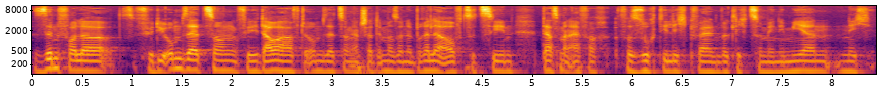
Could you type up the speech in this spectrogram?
sinnvoller für die Umsetzung, für die dauerhafte Umsetzung, anstatt immer so eine Brille aufzuziehen, dass man einfach versucht, die Lichtquellen wirklich zu minimieren, nicht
